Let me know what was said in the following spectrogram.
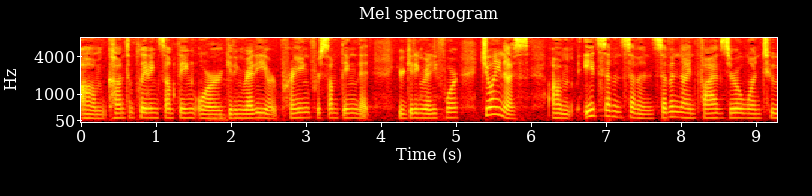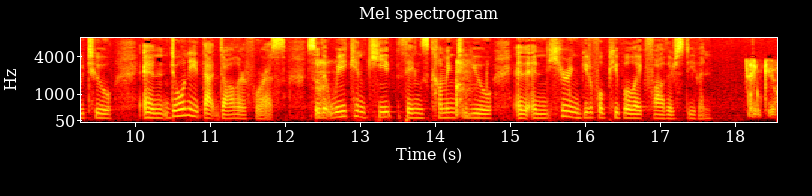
um, contemplating something or getting ready or praying for something that you're getting ready for, join us. Um, 877 795 0122 and donate that dollar for us so that we can keep things coming to you and, and hearing beautiful people like Father Stephen. Thank you.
